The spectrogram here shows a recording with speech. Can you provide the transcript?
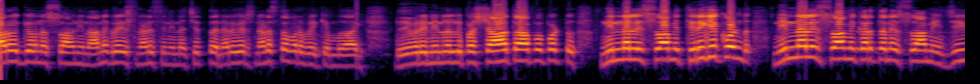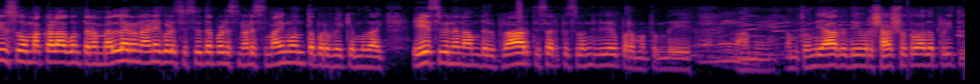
ಆರೋಗ್ಯವನ್ನು ಸ್ವಾಮಿ ನೀನು ಅನುಗ್ರಹಿಸಿ ನಡೆಸಿ ನಿನ್ನ ಚಿತ್ತ ನೆರವೇರಿಸಿ ನಡೆಸ್ತಾ ಬರಬೇಕೆಂಬುದಾಗಿ ದೇವರೇ ನಿನ್ನಲ್ಲಿ ಪಶ್ಚಾತ್ತಾಪ ಪಟ್ಟು ನಿನ್ನಲ್ಲಿ ಸ್ವಾಮಿ ತಿರುಗಿಕೊಂಡು ನಿನ್ನಲ್ಲಿ ಸ್ವಾಮಿ ಕರ್ತನೆ ಸ್ವಾಮಿ ಜೀವಿಸುವ ಮಕ್ಕಳಾಗುವಂತೆ ನಮ್ಮೆಲ್ಲರನ್ನು ಅಣಿಗೊಳಿಸಿ ಸಿದ್ಧಪಡಿಸಿ ನಡೆಸಿ ಮೈಮಂತ ಬರಬೇಕೆಂಬುದಾಗಿ ಯೇಸುವಿನ ನಾಮದಲ್ಲಿ ಪ್ರಾರ್ಥಿ ಅರ್ಪಿಸಿ ಹೊಂದಿದ್ದೇವೆ ಪರಮ ತಂದೆ. ಆಮೆ ನಮ್ಮ ತಂದೆಯಾದ ದೇವರ ಶಾಶ್ವತವಾದ ಪ್ರೀತಿ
